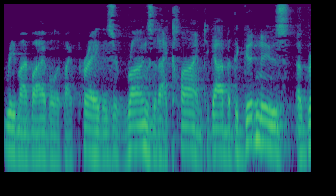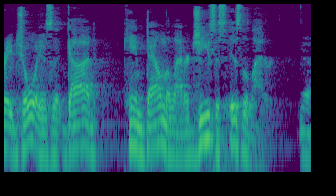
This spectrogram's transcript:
read my Bible, if I pray, these are rungs that I climb to God. But the good news of great joy is that God came down the ladder. Jesus is the ladder. Yeah.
